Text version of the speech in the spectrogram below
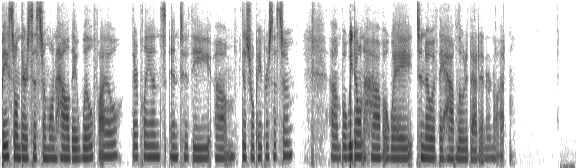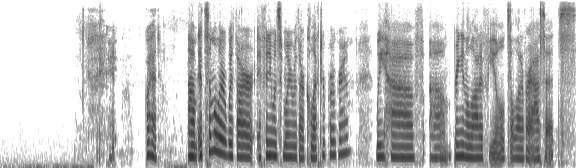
based on their system on how they will file their plans into the um, digital paper system. um, but we don't have a way to know if they have loaded that in or not. Go ahead. Um, it's similar with our, if anyone's familiar with our collector program, we have um, bring in a lot of fields, a lot of our assets,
